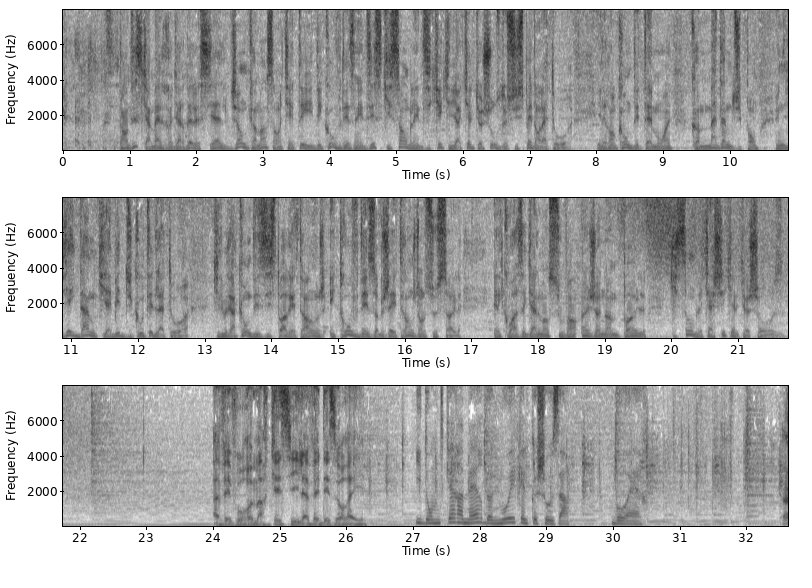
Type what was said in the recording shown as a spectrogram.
Tandis qu'Amer regardait le ciel, John commence à enquêter et découvre des indices qui semblent indiquer qu'il y a quelque chose de suspect dans la tour. Il rencontre des témoins comme Madame Dupont, une vieille dame qui habite du côté de la tour, qui lui raconte des histoires étranges et trouve des objets étranges dans le sous-sol. Elle croise également souvent un jeune homme, Paul, qui semble cacher quelque chose. Avez-vous remarqué s'il avait des oreilles? Idom Keramer donne Moé quelque chose à Boer.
